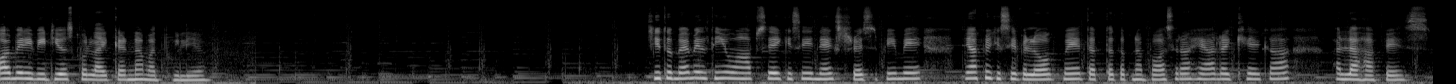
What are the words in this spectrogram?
और मेरी वीडियोस को लाइक करना मत भूलिए। जी तो मैं मिलती हूँ आपसे किसी नेक्स्ट रेसिपी में, या फिर किसी ब्लॉग में, तब तक अपना बहुत सारा ख्याल रखिएगा। अल्लाह हाफिज़।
